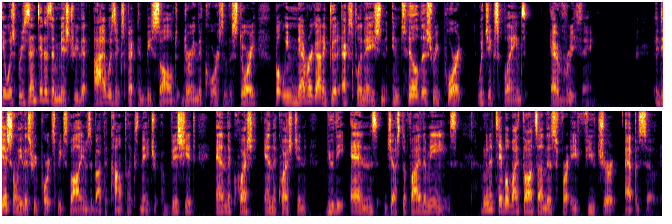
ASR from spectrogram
It was presented as a mystery that I was expected to be solved during the course of the story, but we never got a good explanation until this report, which explains everything. Additionally, this report speaks volumes about the complex nature of vitiate and the question, and the question, do the ends justify the means? I'm going to table my thoughts on this for a future episode.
